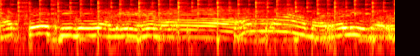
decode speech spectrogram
ಮತ್ತೆ ಸಿಗುವಳೇನೋ. ಅಮ್ಮ ಮರಳಿ ಬರುವಳೇನೋ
